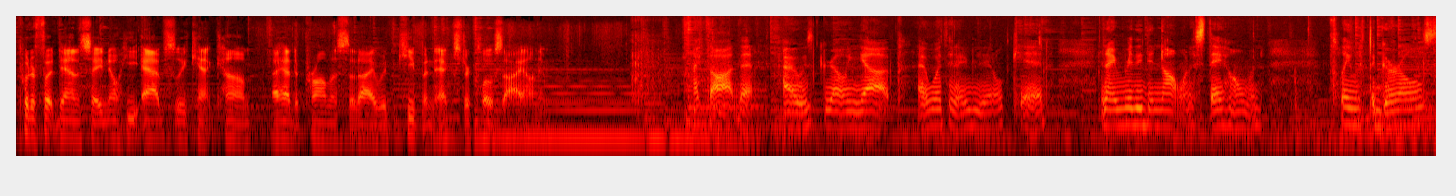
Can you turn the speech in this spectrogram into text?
put her foot down and say, no, he absolutely can't come. I had to promise that I would keep an extra close eye on him. I thought that I was growing up. I wasn't a little kid, and I really did not want to stay home and play with the girls.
